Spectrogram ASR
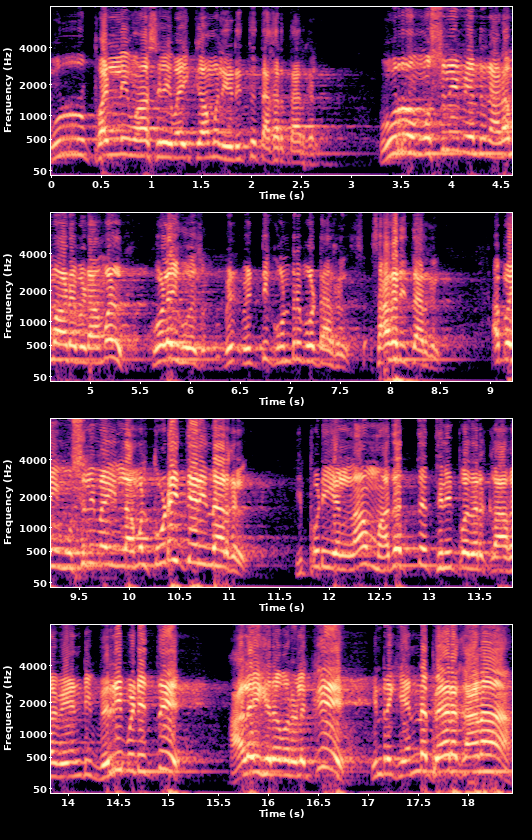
ஒரு பள்ளி வாசலை வைக்காமல் இடித்து தகர்த்தார்கள். ஒரு முஸ்லிம் என்று நடமாட விடாமல் கொலை வெ- வெட்டி கொன்று போட்டார்கள் சாகடித்தார்கள். அப்ப முஸ்லிமை இல்லாமல் துடை தெரிந்தார்கள் இப்படியெல்லாம் மதத்தை திணிப்பதற்காக வேண்டி வெறி பிடித்து அலைகிறவர்களுக்கு இன்றைக்கு என்ன பேரை காணா?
